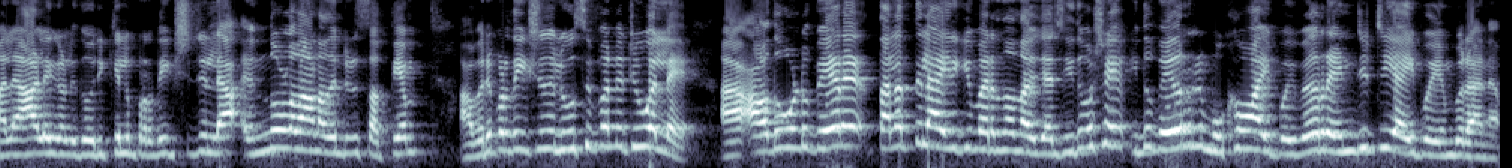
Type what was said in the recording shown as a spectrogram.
മലയാളികൾ ഇതൊരിക്കലും പ്രതീക്ഷിച്ചില്ല എന്നുള്ളതാണ് അതിന്റെ ഒരു സത്യം. അവർ പ്രതീക്ഷിച്ചത് ലൂസിഫറിന്റെ ടു അല്ലേ? അതുകൊണ്ട് വേറെ തലത്തിലായിരിക്കും വരുന്നതെന്ന് വിചാരിച്ചു ഇത് പക്ഷേ ഇത് വേറൊരു മുഖമായി പോയി വേറൊരു എന്റിറ്റി ആയി പോയി എമ്പുരാന്.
